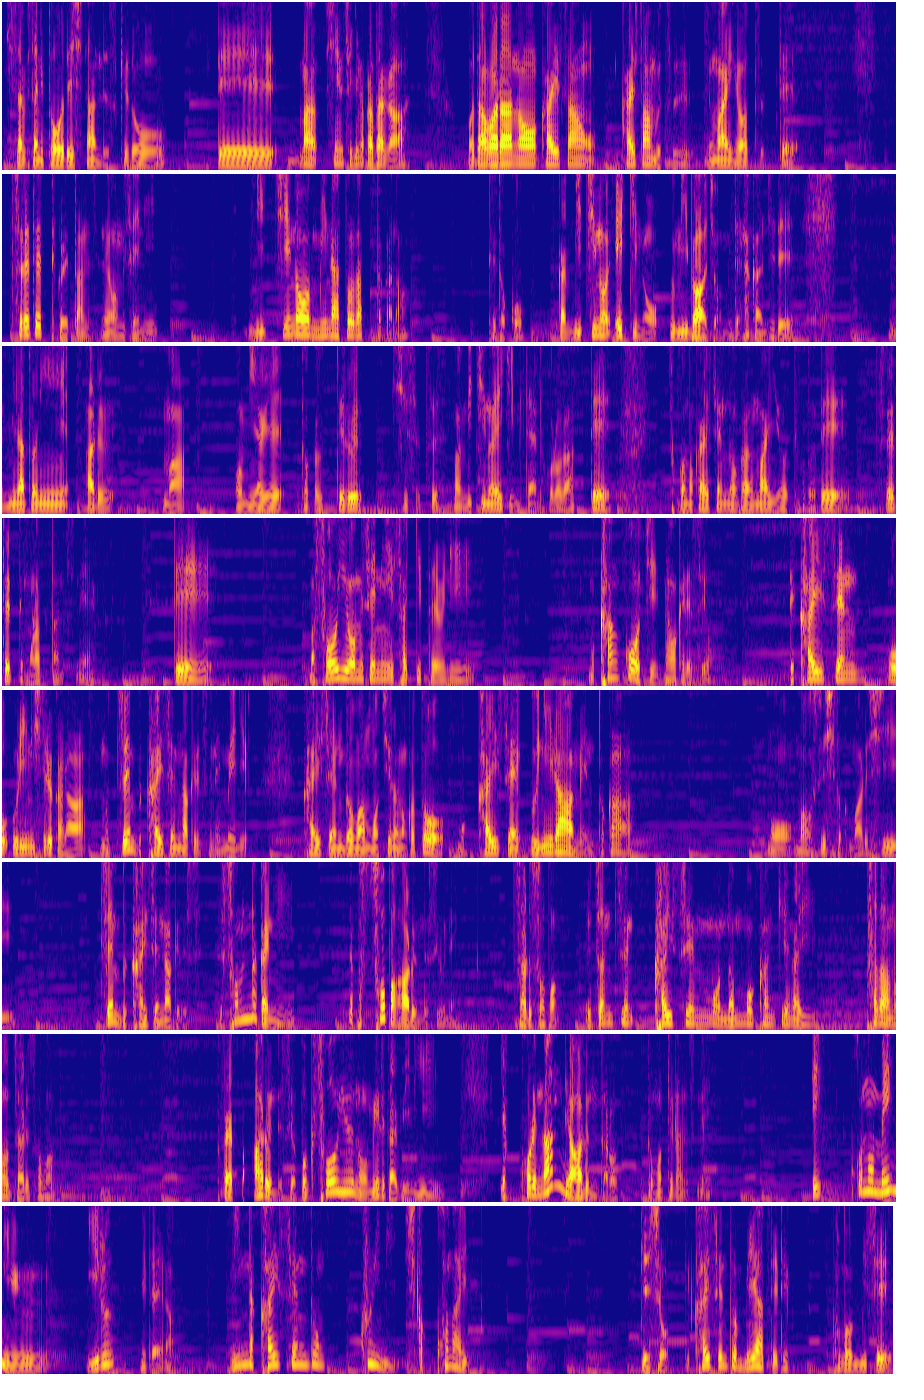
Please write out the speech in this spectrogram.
久々に遠出したんですけど、で、まあ、親戚の方が、小田原の海産、海産物うまいよっつって、連れてってくれたんですね、お店に。道の港だったかな？ってとこ？か道の駅の海バージョンみたいな感じで、港にある、まあ、お土産とか売ってる施設、まあ、道の駅みたいなところがあって、そこの海鮮丼がうまいよってことで、連れてってもらったんですね。で、まあ、そういうお店にさっき言ったように、もう観光地なわけですよ。で、海鮮を売りにしてるから、もう全部海鮮なわけですね、メニュー。海鮮丼はもちろんのこと、もう海鮮ウニラーメンとか、もう、まあ、お寿司とかもあるし、全部海鮮なわけです。で、その中に、やっぱ蕎麦あるんですよね。ざる蕎麦。全然海鮮も何も関係ない、ただのざる蕎麦。とかやっぱあるんですよ。僕そういうのを見るたびに、いや、これなんであるんだろうって思ってたんですね。え、このメニューいる？みたいな。みんな海鮮丼食いにしか来ないでしょ。で海鮮丼目当てでこの店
